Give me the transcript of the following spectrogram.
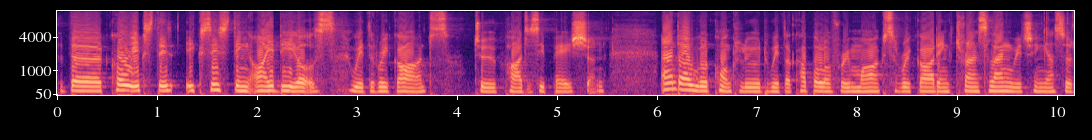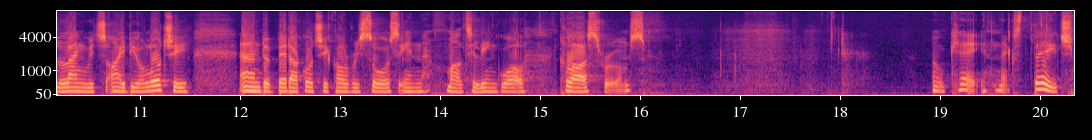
the coexisting ideals with regards to participation and I will conclude with a couple of remarks regarding translanguaging as a language ideology and a pedagogical resource in multilingual classrooms. Okay, next page.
